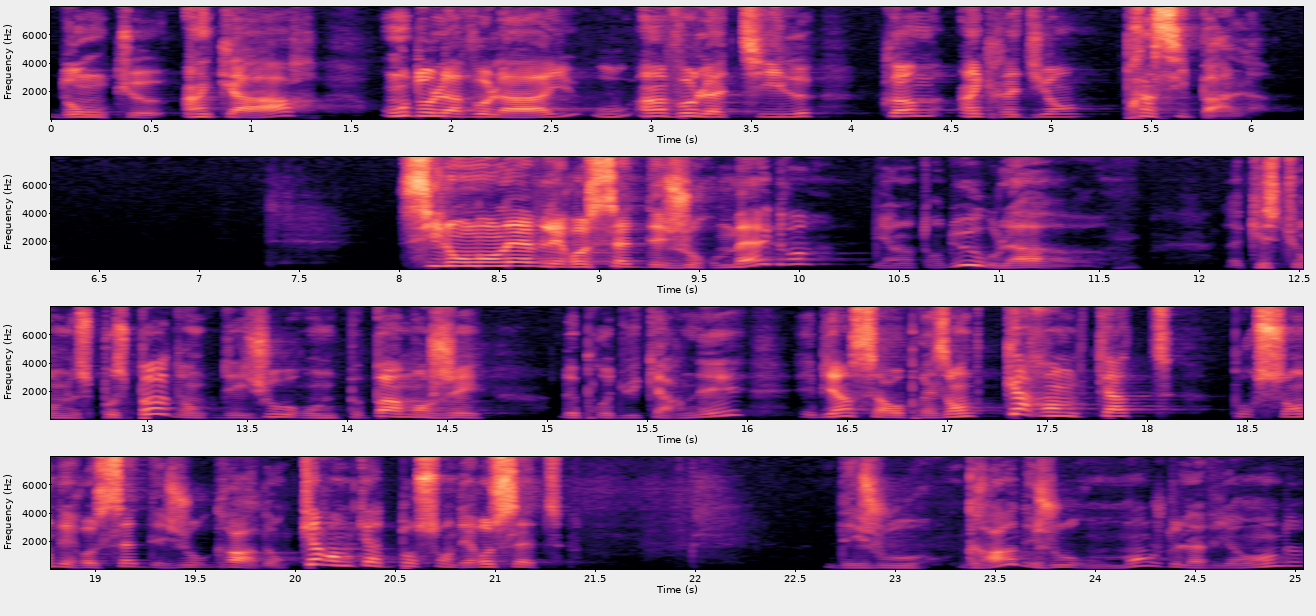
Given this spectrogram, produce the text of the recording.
donc euh, un quart, ont de la volaille ou un volatile comme ingrédient principal. Si l'on enlève les recettes des jours maigres, bien entendu, où là la question ne se pose pas, donc des jours où on ne peut pas manger de produits carnés, eh bien ça représente 44% des recettes des jours gras. Donc 44% des recettes des jours gras, des jours où on mange de la viande,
